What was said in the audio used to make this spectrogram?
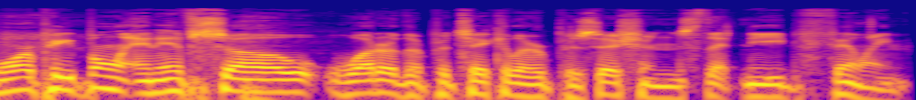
more people? And if so, what are the particular positions that need filling?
